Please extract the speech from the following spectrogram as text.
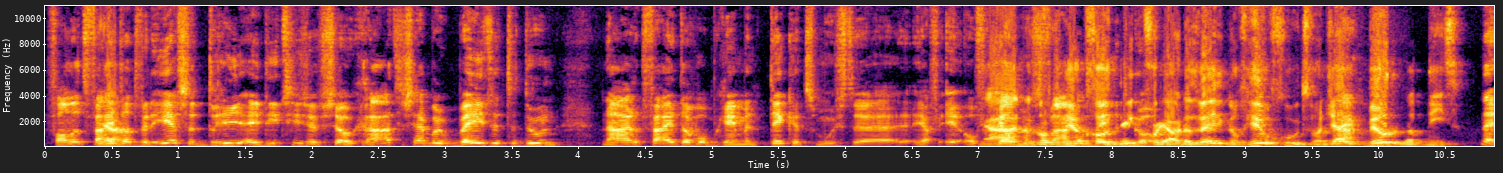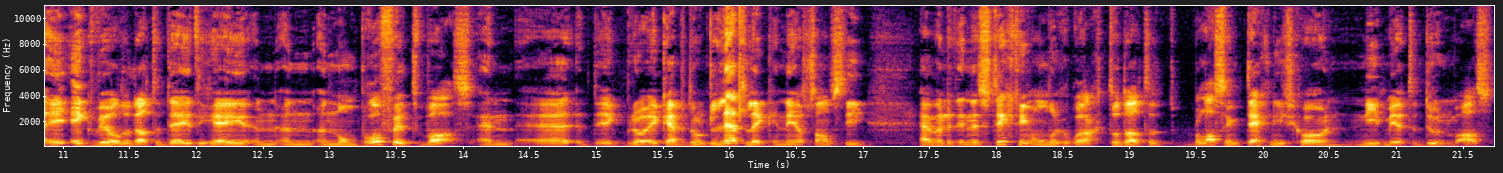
Van het feit Ja. dat we de eerste drie edities of zo gratis hebben weten te doen. Naar het feit dat we op een gegeven moment tickets moesten. eh, Ja, of, of Ja, geld dat was een heel groot ding voor jou. Dat weet ik nog heel goed. Want jij Ja. wilde dat niet. Nee, ik wilde dat de DTG een, een, een non-profit was. En eh, ik bedoel, ik heb het ook letterlijk in eerste instantie. Hebben we het in een stichting ondergebracht. Totdat het belastingtechnisch gewoon niet meer te doen was.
